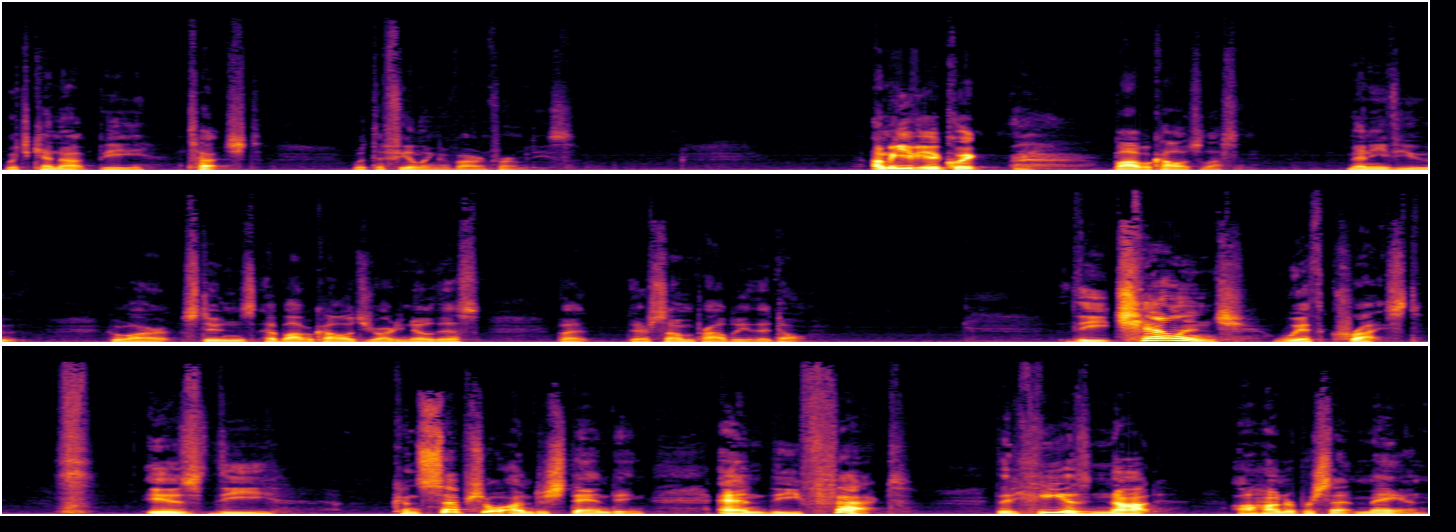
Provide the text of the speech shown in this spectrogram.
which cannot be touched with the feeling of our infirmities. I'm going to give you a quick bible college lesson. Many of you who are students at bible college you already know this but there's some probably that don't. The challenge with Christ is the conceptual understanding and the fact that he is not 100% man.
